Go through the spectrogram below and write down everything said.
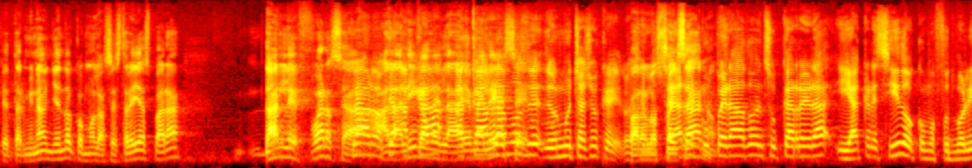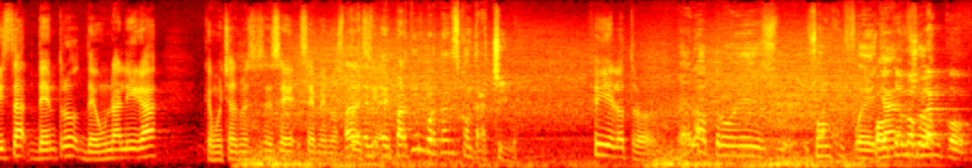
que terminaron yendo como las estrellas para darle fuerza Claro, a la liga acá- de la acá MLS. hablamos de, de un muchacho que Para los se ha recuperado en su carrera y ha crecido como futbolista dentro de una liga que muchas veces se, se menosprecia. El, el partido importante es contra Chile. Sí, el otro. El otro es. Son, fue, Cuauhtémoc Blanco.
